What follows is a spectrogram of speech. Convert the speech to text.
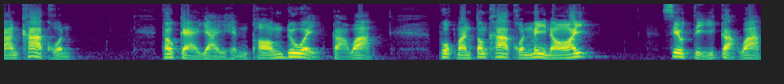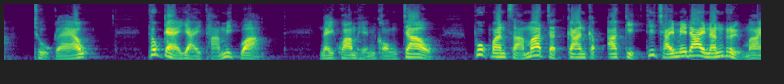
การฆ่าคน เท่าแก่ใหญ่เห็นพ้องด้วยกล่าวว่า พวกมันต้องฆ่าคนไม่น้อย เซียวตีกล่าวว่า ถูกแล้ว เท่าแก่ใหญ่ถามอีกว่า ในความเห็นของเจ้า พวกมันสามารถจัดการกับอากิจที่ใช้ไม่ได้นั้นหรือไม่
